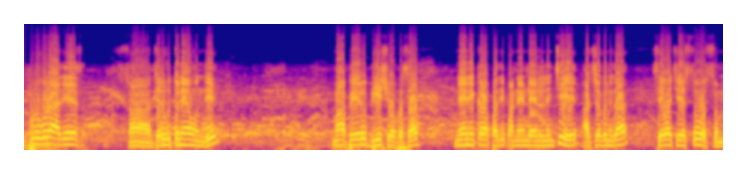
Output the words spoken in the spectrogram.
ఇప్పుడు కూడా అదే జరుగుతూనే ఉంది. మా పేరు బి శివప్రసాద్. నేను ఇక్కడ పది పన్నెండేళ్ళ నుంచి అర్చకునిగా సేవ చేస్తూ వస్తున్నాను.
